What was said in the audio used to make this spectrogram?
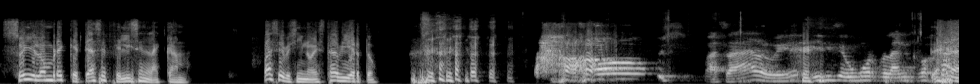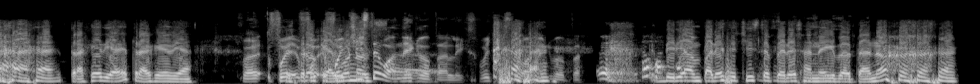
Soy el hombre que te hace feliz en la cama. Pase, vecino, está abierto. pasado, güey. Dice humor blanco. tragedia, eh, tragedia. Fue, fue, chiste o anécdota, Alex. Fue chiste o anécdota. Dirían, parece chiste, pero es anécdota, ¿no?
